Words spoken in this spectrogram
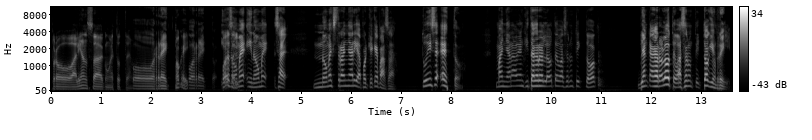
pro alianza con estos temas. correcto Ok. correcto y no ser. me y no me o sea, no me extrañaría porque qué pasa tú dices esto mañana Bianquita Garolote va a hacer un TikTok Bianca Garolote va a hacer un TikTok y un reel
